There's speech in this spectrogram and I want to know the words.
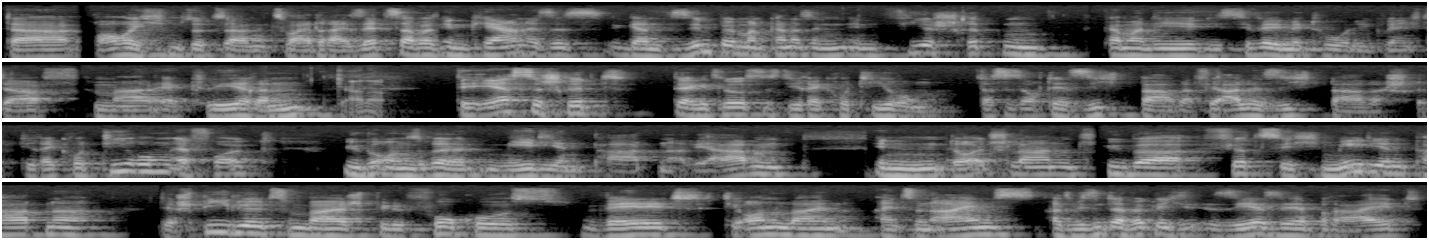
da brauche ich sozusagen zwei, drei Sätze. Aber im Kern ist es ganz simpel. Man kann das in, in vier Schritten, kann man die, die Civey-Methodik, wenn ich darf, mal erklären. Gerne. Der erste Schritt da geht's los, ist die Rekrutierung. Das ist auch der sichtbare, für alle sichtbare Schritt. Die Rekrutierung erfolgt über unsere Medienpartner. Wir haben in Deutschland über 40 Medienpartner, der Spiegel zum Beispiel, Fokus, Welt, die Online 1 und 1. Also wir sind da wirklich sehr, sehr breit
